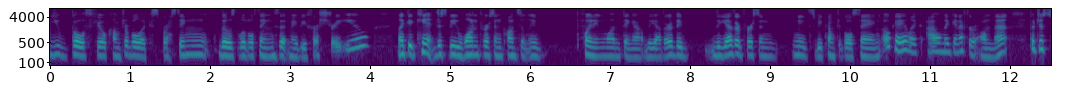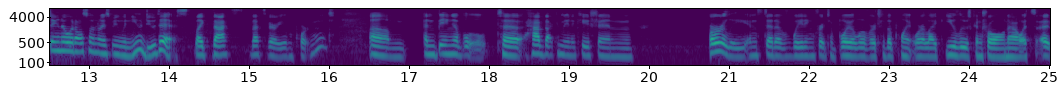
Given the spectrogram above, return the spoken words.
you both feel comfortable expressing those little things that maybe frustrate you. Like it can't just be one person constantly pointing one thing out and the other. They the other person needs to be comfortable saying okay like i'll make an effort on that. But just so you know it also annoys me when you do this. Like that's that's very important. Um and being able to have that communication early instead of waiting for it to boil over to the point where like you lose control now it's a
